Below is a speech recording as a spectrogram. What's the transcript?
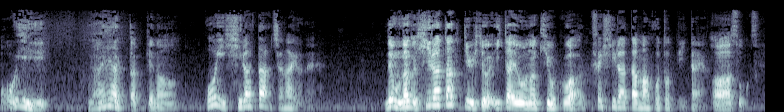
おい？何やったっけな？おい、平田じゃないよね。でもなんか平田っていう人がいたような記憶はある。それ平田誠っていたやん。ああ、そうかそうか。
